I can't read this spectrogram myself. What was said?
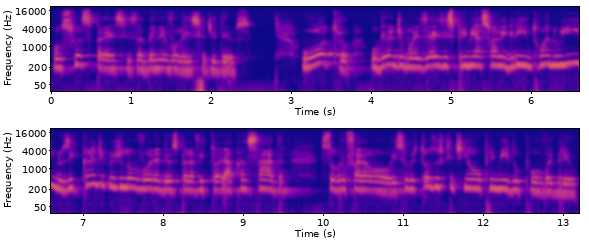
com suas preces a benevolência de Deus. O outro, o grande Moisés, exprimia a sua alegria entoando hinos e cânticos de louvor a Deus pela vitória alcançada sobre o faraó e sobre todos os que tinham oprimido o povo hebreu.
